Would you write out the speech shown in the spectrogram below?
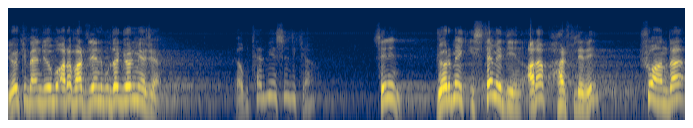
Diyor ki ben diyor bu Arap harflerini burada görmeyeceğim. Ya bu terbiyesizlik ya. Senin görmek istemediğin Arap harfleri şu anda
